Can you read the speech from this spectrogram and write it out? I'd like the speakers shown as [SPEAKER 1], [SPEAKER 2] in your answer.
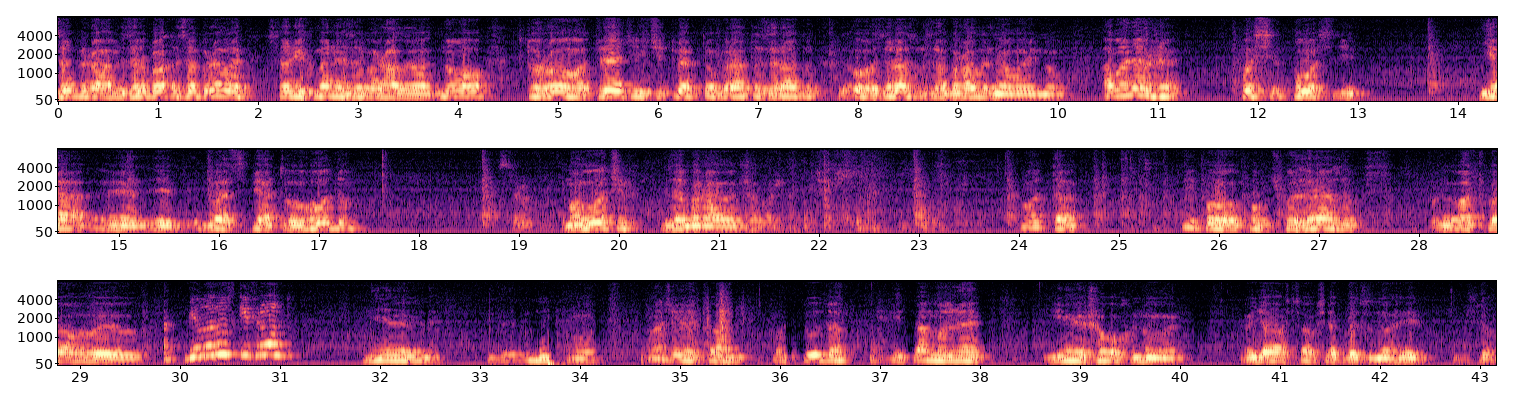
[SPEAKER 1] Забрали, забрали старих, мене забирали одного, второго, третього, четвертого брата зразу, о, зразу забрали на війну. А мене вже після, я е, е, 25-го року, молодших забрали вже. От так. І по, по, по зразу відправили
[SPEAKER 2] Білоруський фронт.
[SPEAKER 1] ні, ні. Значить, там, оттуда, і там мене і шохнули. Я залишився без ноги. Все.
